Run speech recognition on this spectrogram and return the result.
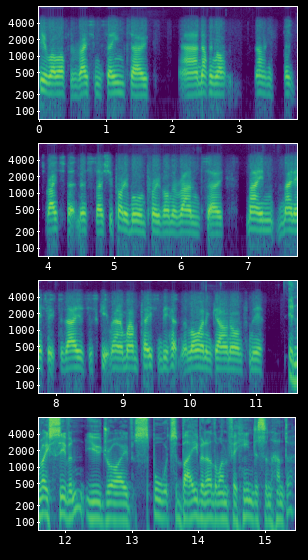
fair well off the racing scene, so uh, nothing like nothing race fitness, so she probably will improve on the run. So, main main aspect today is just get around in one piece and be hitting the line and going on from there. In race seven, you drive Sports Babe, another one for Henderson Hunter.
